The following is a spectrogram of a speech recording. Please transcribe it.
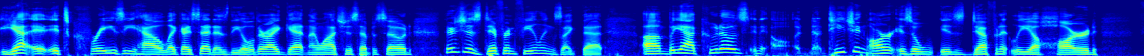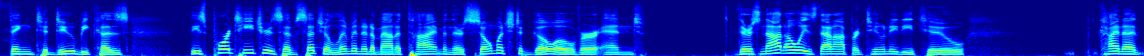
yeah, it's crazy how, like I said, as the older I get and I watch this episode, there's just different feelings like that. Um, but yeah, kudos. Uh, teaching art is a is definitely a hard thing to do because these poor teachers have such a limited amount of time and there's so much to go over and there's not always that opportunity to kind of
